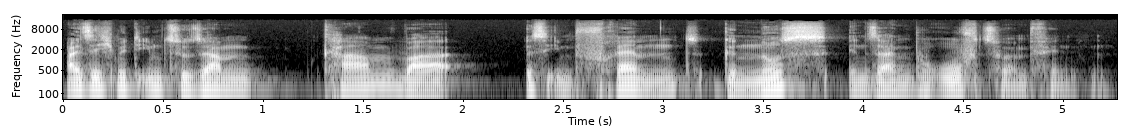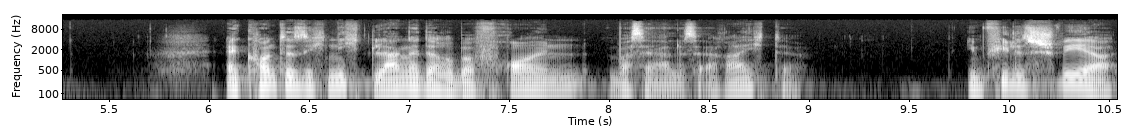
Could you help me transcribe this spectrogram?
Als ich mit ihm zusammenkam, war es ihm fremd, Genuss in seinem Beruf zu empfinden. Er konnte sich nicht lange darüber freuen, was er alles erreichte. Ihm fiel es schwer,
